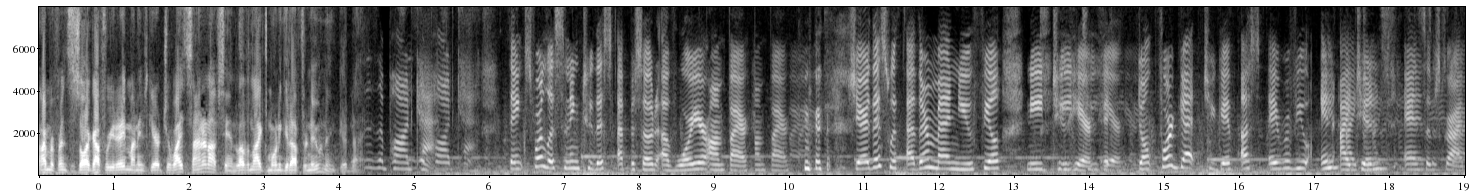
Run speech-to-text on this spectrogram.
All right, my friends, that's all I got for you today. My name is Garrett J. White, signing off, saying love and like, morning, good afternoon, and good night. This is a podcast. Thanks for listening to this episode of Warrior on Fire. On Fire. Share this with other men you feel need to hear. Don't forget to give us a review in iTunes and subscribe.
